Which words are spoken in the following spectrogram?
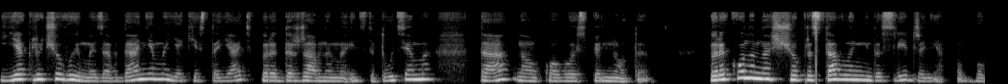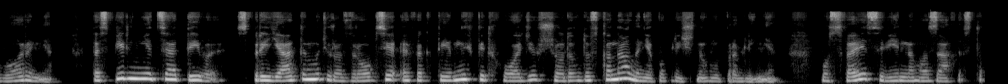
є ключовими завданнями, які стоять перед державними інституціями та науковою спільнотою. Переконана, що представлені дослідження, обговорення та спільні ініціативи сприятимуть розробці ефективних підходів щодо вдосконалення публічного управління у сфері цивільного захисту,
